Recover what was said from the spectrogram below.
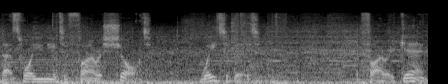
That's why you need to fire a shot, wait a bit, fire again,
